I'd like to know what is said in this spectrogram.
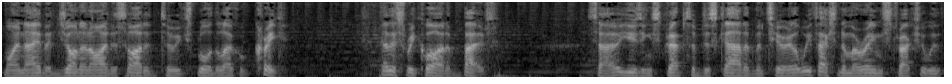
my neighbour John and I decided to explore the local creek. Now this required a boat. So, using scraps of discarded material, we fashioned a marine structure with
